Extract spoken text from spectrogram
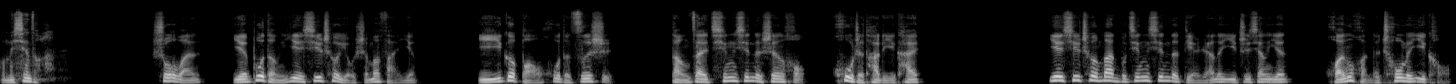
我们先走了。”说完。也不等叶希澈有什么反应，以一个保护的姿势挡在清新的身后，护着他离开。叶希澈漫不经心的点燃了一支香烟，缓缓的抽了一口。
